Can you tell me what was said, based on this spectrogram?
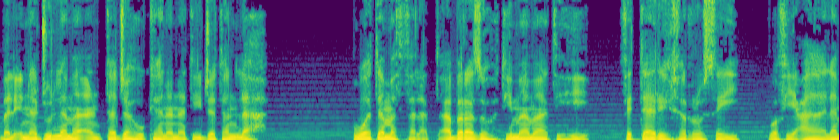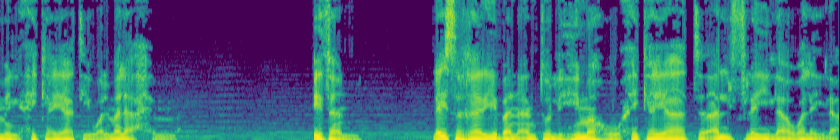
بل إن جل ما أنتجه كان نتيجة له. وتمثلت أبرز اهتماماته في التاريخ الروسي وفي عالم الحكايات والملاحم. إذا ليس غريبا أن تلهمه حكايات ألف ليلة وليلة.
